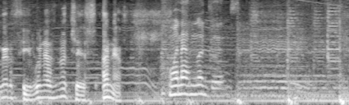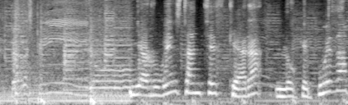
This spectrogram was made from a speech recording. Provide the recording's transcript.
García. Buenas noches, Ana. Buenas noches. Y a Rubén Sánchez que hará lo que pueda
